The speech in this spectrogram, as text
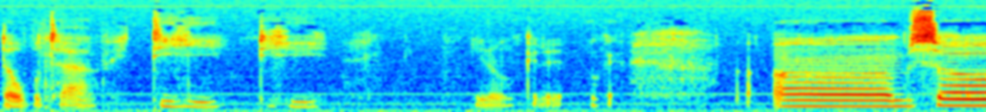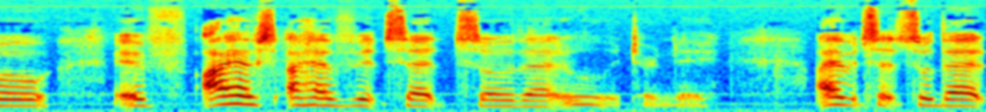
Double tap, tee tee. You don't get it, okay. Um, so if I have I have it set so that ooh, it turned a. I have it set so that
